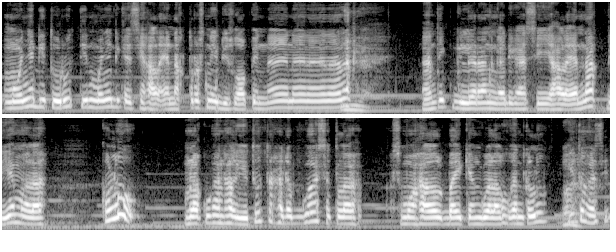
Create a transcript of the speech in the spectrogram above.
maunya diturutin maunya dikasih hal enak terus nih disuapin. Nah nah nah nah, nah. Iya. nanti giliran nggak dikasih hal enak dia malah kok lu melakukan hal itu terhadap gua setelah semua hal baik yang gua lakukan ke lu? Wah. gitu gak sih?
